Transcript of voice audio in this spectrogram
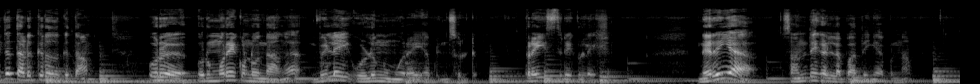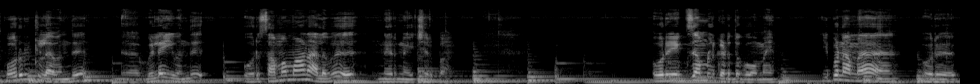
இதை தடுக்கிறதுக்கு தான் ஒரு ஒரு முறை கொண்டு வந்தாங்க. விலை ஒழுங்குமுறை அப்படின்னு சொல்லிட்டு. ப்ரைஸ் ரெகுலேஷன் நிறைய சந்தைகளில் பார்த்தீங்க அப்படின்னா பொருட்களை வந்து விலை வந்து ஒரு சமமான அளவு நிர்ணயிச்சிருப்பாங்க. ஒரு எக்ஸாம்பிளுக்கு எடுத்துக்கோமே இப்போ நம்ம ஒரு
